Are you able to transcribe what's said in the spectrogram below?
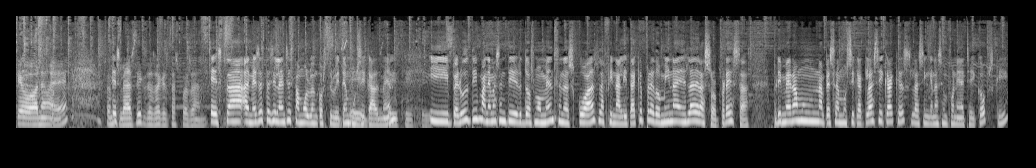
Que bona, eh? Són És- clàssics, això que estàs posant. Està, a més, este silenci està molt ben construït eh, Sí, musicalment. sí, sí, sí. I per últim anem a sentir dos moments en els quals la finalitat que predomina és la de la sorpresa. Primer amb una peça de música clàssica, que és la cinquena sinfonia de Tchaikovsky.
